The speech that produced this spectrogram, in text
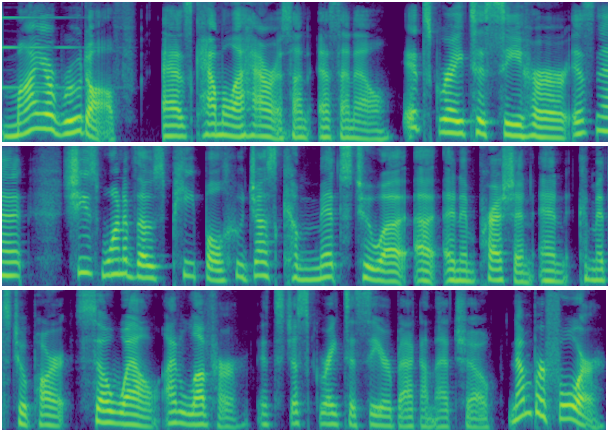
Maya Rudolph as Kamala Harris on SNL. It's great to see her, isn't it? She's one of those people who just commits to a, a, an impression and commits to a part so well. I love her. It's just great to see her back on that show. Number 4,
